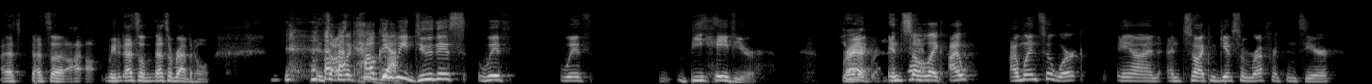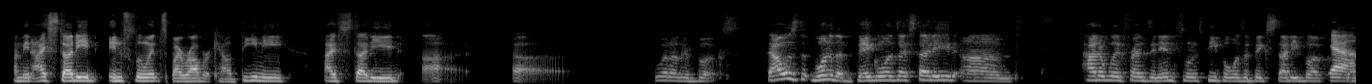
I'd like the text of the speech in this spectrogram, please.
that's that's a I, we, that's a that's a rabbit hole. And so I was like, how can yeah. we do this with with behavior? Sure. Right. And so yeah. like I I went to work and and so I can give some references here. I mean, I studied Influence by Robert Cialdini. I've studied uh, uh, what other books? that was the, one of the big ones I studied. Um, How to Win Friends and Influence People was a big study book. Yeah,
